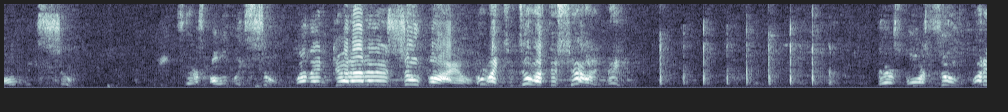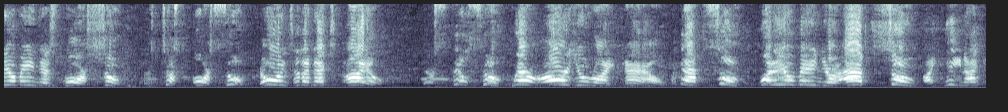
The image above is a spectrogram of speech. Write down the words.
always there's only soup? There's always soup. Well, then get out of this soup aisle. All right, you don't have to shout at me. There's more soup. What do you mean there's more soup? There's just more soup. Go into the next aisle. There's still soup. Where are you right now? At soup. What do you mean you're at soup? I mean I'm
